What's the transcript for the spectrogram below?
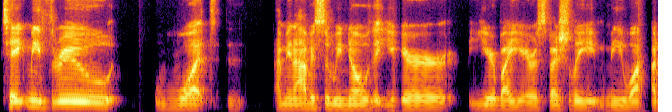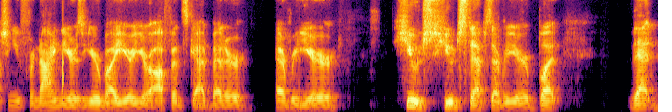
take me through what I mean. Obviously, we know that year year by year, especially me watching you for nine years, year by year, your offense got better every year. Huge, huge steps every year. But that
